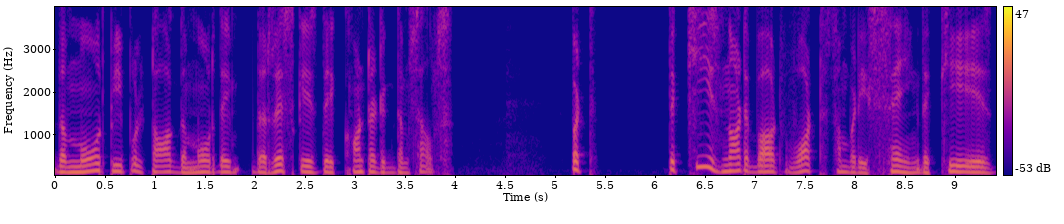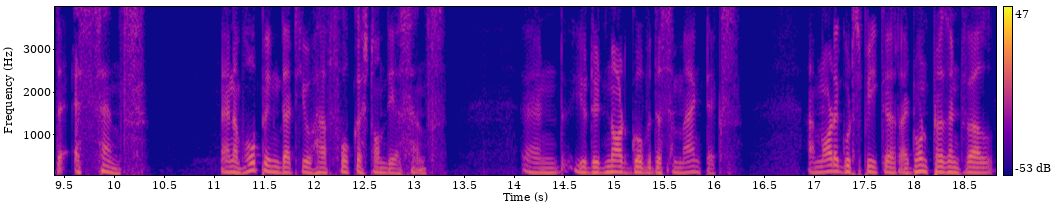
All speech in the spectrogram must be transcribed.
The more people talk, the more they, the risk is they contradict themselves. But the key is not about what somebody is saying, the key is the essence. And I'm hoping that you have focused on the essence and you did not go with the semantics. I'm not a good speaker, I don't present well,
